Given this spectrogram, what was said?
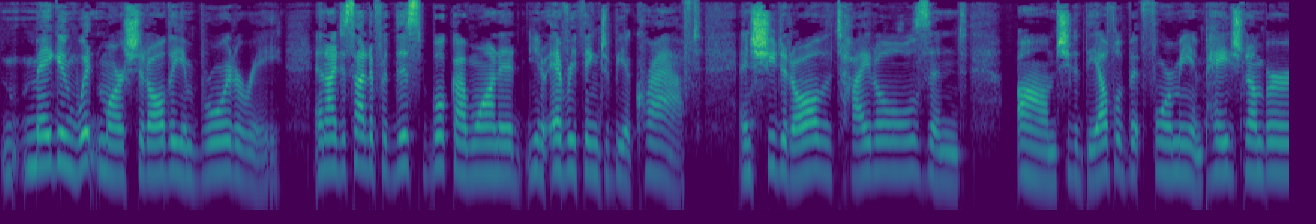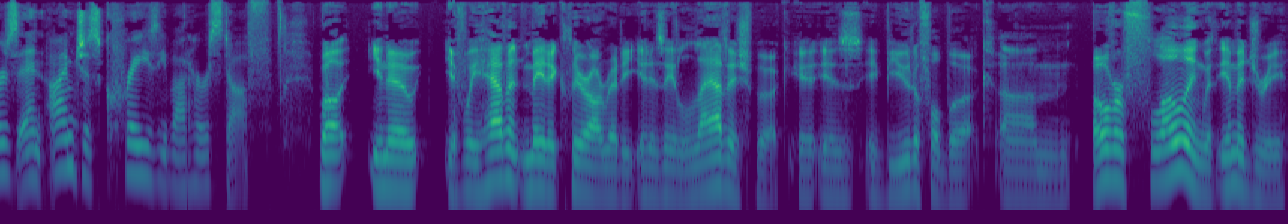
Megan Whitmarsh did all the embroidery, and I decided for this book I wanted you know everything to be a craft, and she did all the titles and. Um, she did the alphabet for me and page numbers, and I'm just crazy about her stuff. Well, you know, if we haven't made it clear already, it is a lavish book. It is a beautiful book, um, overflowing with imagery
